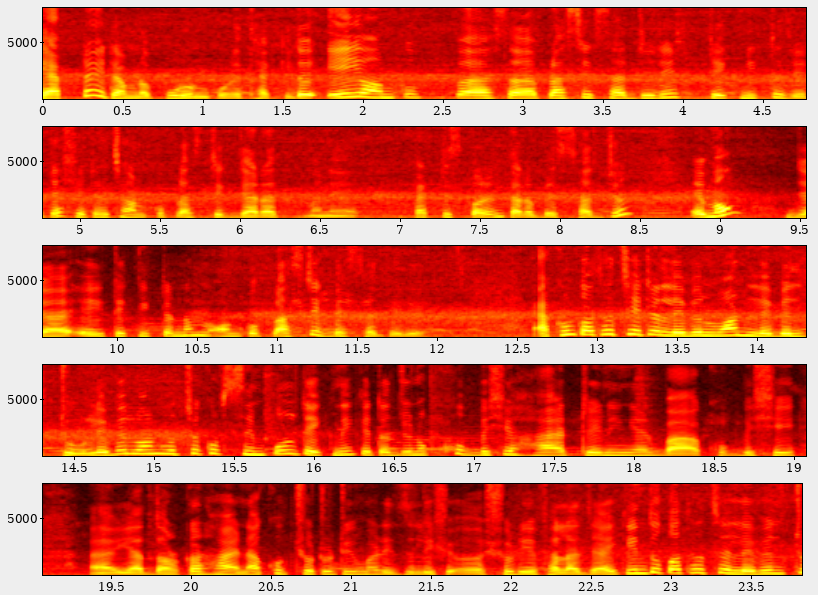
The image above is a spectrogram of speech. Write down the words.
গ্যাপটা এটা আমরা পূরণ করে থাকি। তো এই অনকো প্লাস্টিক সার্জারির টেকনিকটা যেটা, সেটা হচ্ছে অনকোপ্লাস্টিক যারা মানে প্র্যাকটিস করেন, তারা বেস্ট সার্জন এবং যা, এই টেকনিকটার নাম অনকোপ্লাস্টিক বেস্ট সার্জারি এখন কথা হচ্ছে এটা level one level two level one হচ্ছে খুব সিম্পল টেকনিক এটার জন্য খুব বেশি হায়ার ট্রেনিংয়ের বা খুব বেশি ইয়ার দরকার হয় না। খুব ছোট টিউমার ইজিলি সরিয়ে ফেলা যায়। কিন্তু কথা হচ্ছে লেভেল টু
